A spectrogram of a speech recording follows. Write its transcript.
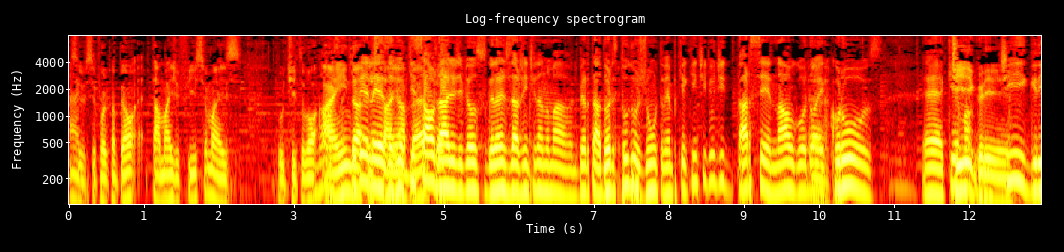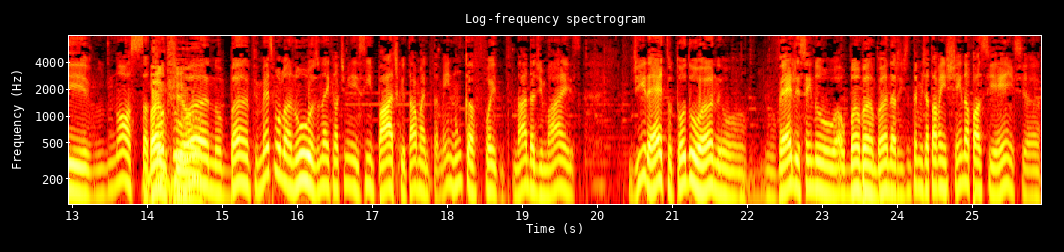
É. Se, se for campeão, tá mais difícil, mas o título Nossa, ainda que beleza, está em viu? Que aberto. saudade de ver os grandes da Argentina numa Libertadores tudo junto mesmo, porque quem te viu de Arsenal, Godoy É. Cruz, é, que Tigre. Tigre, nossa, Banfield. todo ano, Banff, mesmo o Lanús, né, que é um time simpático e tal, mas também nunca foi nada demais. Direto, todo ano, o, o Vélez sendo o bambambam bam, bam da Argentina também já tava enchendo a paciência.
